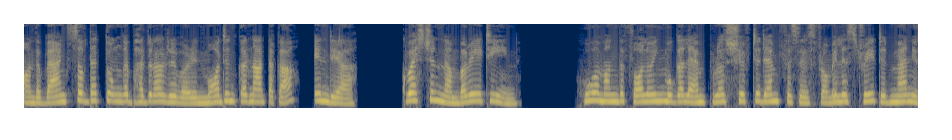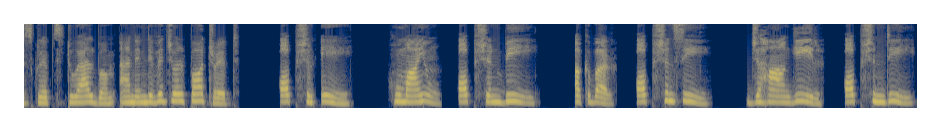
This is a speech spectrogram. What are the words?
on the banks of the Tungabhadra river in modern Karnataka, India. Question number 18. Who among the following Mughal emperors shifted emphasis from illustrated manuscripts to album and individual portrait? Option A. Humayun. Option B. Akbar. Option C. Jahangir. Option D.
